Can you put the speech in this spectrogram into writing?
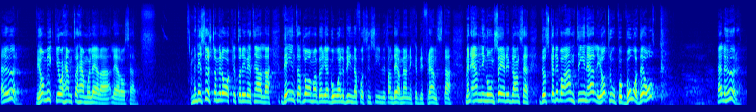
Eller hur? Vi har mycket att hämta hem och lära, lära oss här. Men det största miraklet, och det vet ni alla, det är inte att lama börjar gå eller blinda får sin syn, utan det är att människor blir frälsta. Men än en gång så är det ibland så här, då ska det vara antingen eller. Jag tror på både och. Eller hur?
